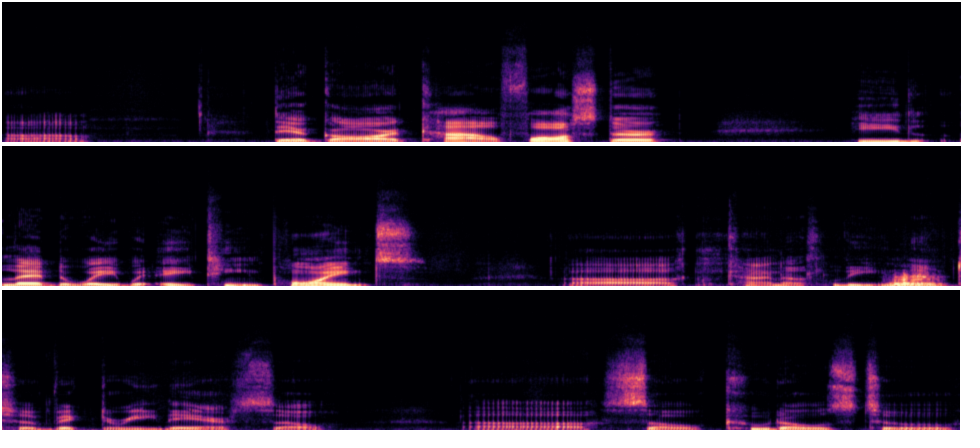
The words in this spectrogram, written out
Uh, their guard Kyle Foster, he led the way with 18 points uh, kind of leading them to victory there. So, uh, so kudos to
